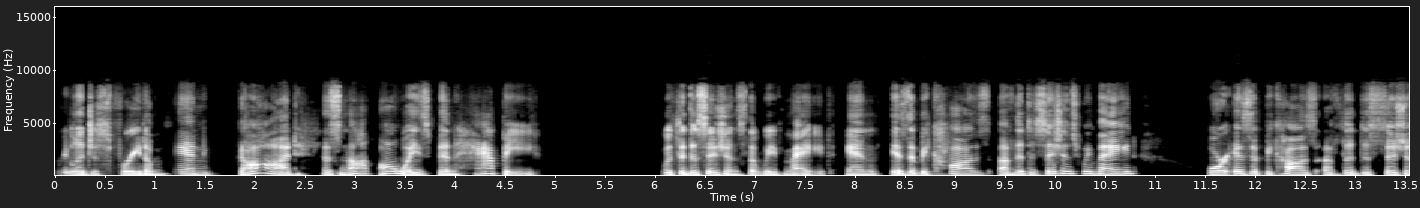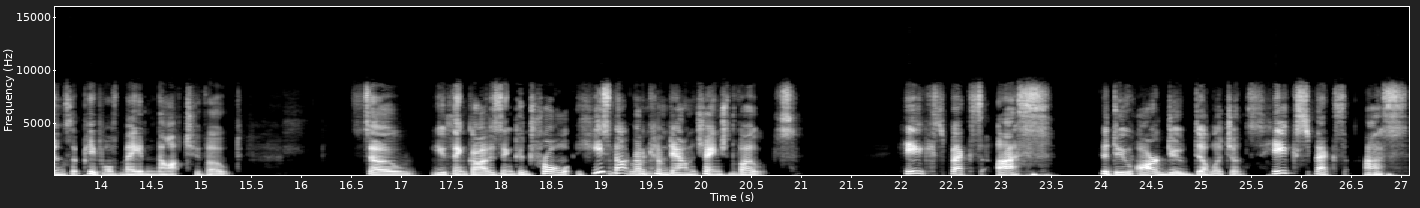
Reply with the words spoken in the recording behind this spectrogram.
religious freedom. And God has not always been happy with the decisions that we've made. And is it because of the decisions we made, or is it because of the decisions that people have made not to vote? So you think God is in control. He's not going to come down and change the votes. He expects us to do our due diligence. He expects us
